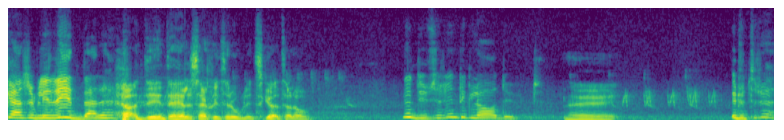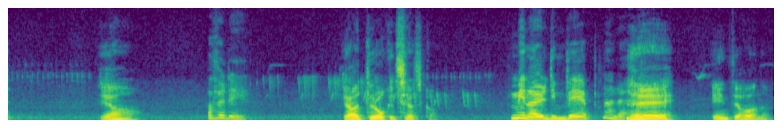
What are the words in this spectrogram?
kanske blir riddare. Ja, det är inte heller särskilt roligt, ska jag tala om. Men du ser inte glad ut. Nej. Är du trött? Ja, Varför det? jag har ett tråkigt sällskap. Menar du din väpnare? Nej, inte honom.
